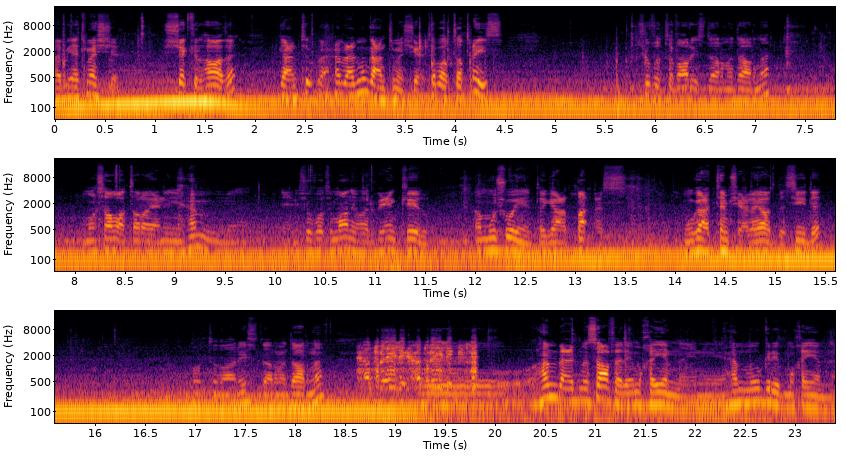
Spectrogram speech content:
أبي أتمشى بالشكل هذا قاعد إحنا بعد مو قاعد نتمشى يعتبر تطعيس شوف التضاريس دار مدارنا. ما شاء الله ترى يعني هم يعني شوفوا 48 كيلو. هم مو شوية أنت قاعد تطعس مو قاعد تمشي على يد سيده. والتضاريس دار مدارنا. حط ريلك حط ريلك وهم بعد مسافة لمخيمنا يعني هم مو قريب مخيمنا.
